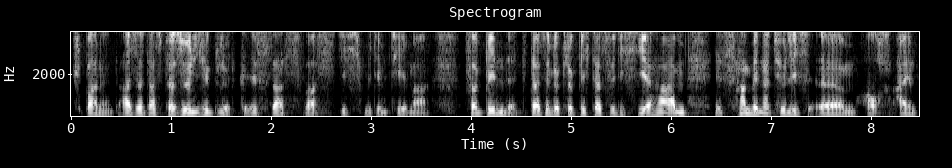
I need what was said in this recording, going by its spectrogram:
Spannend. Also das persönliche Glück ist das, was dich mit dem Thema verbindet. Da sind wir glücklich, dass wir dich hier haben. Jetzt haben wir natürlich ähm, auch ein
